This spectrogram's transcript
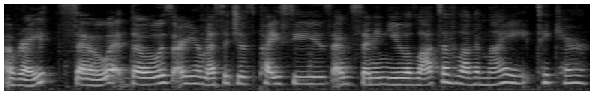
all right? So, those are your messages, Pisces. I'm sending you lots of love and light. Take care.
